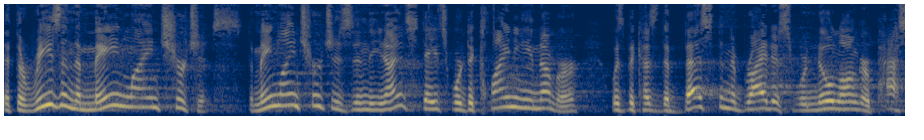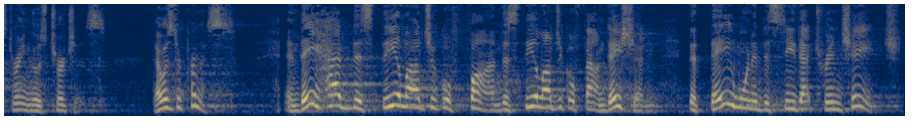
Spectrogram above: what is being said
That the reason the mainline churches, the mainline churches in the United States were declining in number was because the best and the brightest were no longer pastoring those churches. That was their premise. And they had this theological fund, this theological foundation that they wanted to see that trend change.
